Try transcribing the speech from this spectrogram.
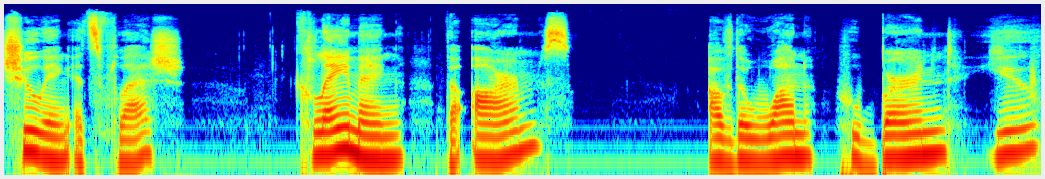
chewing its flesh, claiming the arms of the one who burned you,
